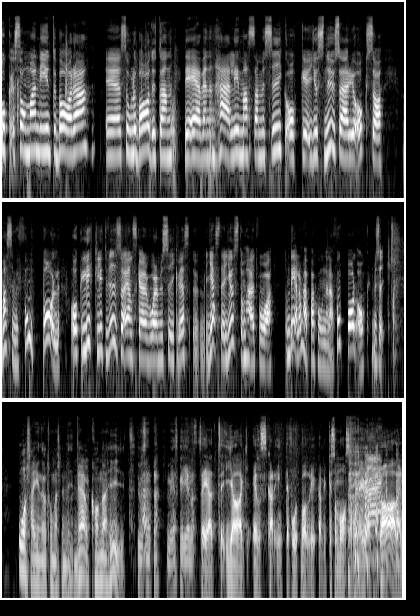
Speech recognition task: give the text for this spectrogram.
Och sommaren det är ju inte bara eh, sol och bad utan det är även en härlig massa musik och just nu så är det ju också massor med fotboll. Och lyckligtvis så älskar våra musikgäster just de här två, de delar de här passionerna, fotboll och musik. Åsa Ginder och Thomas Lemin, välkomna hit. Tusen tack, men jag ska genast säga att jag älskar inte fotboll lika mycket som Åsa. Hon är ju galen.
